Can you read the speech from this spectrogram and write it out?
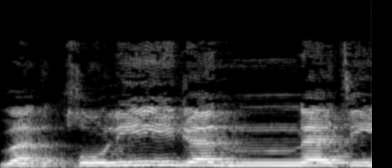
وادخلي جنتي.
